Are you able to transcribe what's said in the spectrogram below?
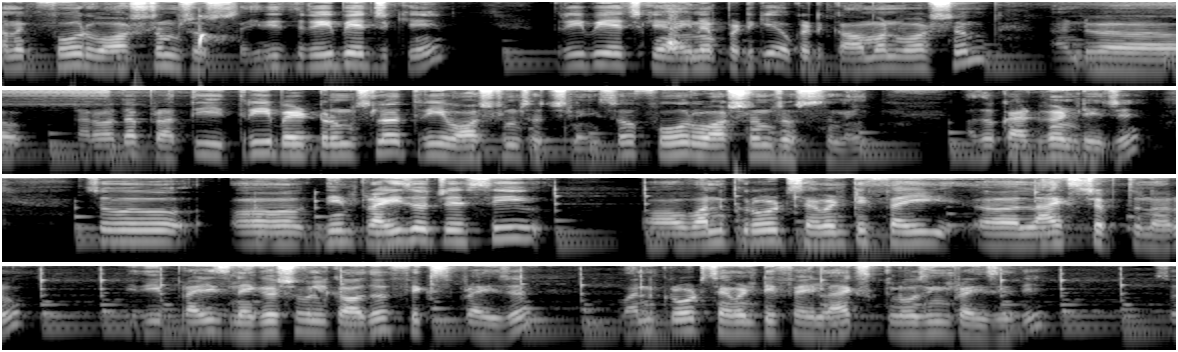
మనకు ఫోర్ వాష్రూమ్స్ వస్తాయి. ఇది త్రీ బేజ్కి త్రీ బిహెచ్కే అయినప్పటికీ ఒకటి కామన్ వాష్రూమ్ అండ్ తర్వాత ప్రతి త్రీ బెడ్రూమ్స్లో త్రీ వాష్రూమ్స్ వచ్చినాయి. సో ఫోర్ వాష్రూమ్స్ వస్తున్నాయి. అదొక అడ్వాంటేజ్. సో దీని ప్రైస్ వచ్చేసి one crore seventy five lakhs చెప్తున్నారు. ఇది ప్రైస్ నెగోషియబుల్ కాదు fix price. One crore seventy five lakhs closing price ఇది. సో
